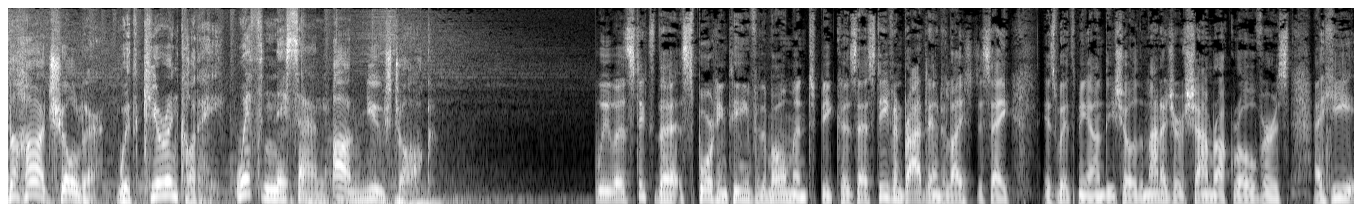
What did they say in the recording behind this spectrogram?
The Hard Shoulder with Kieran Cuddihy with Nissan. on Newstalk. We will stick to the sporting theme for the moment because uh, Stephen Bradley, I'm delighted to say, is with me on the show, the manager of Shamrock Rovers. Uh, he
